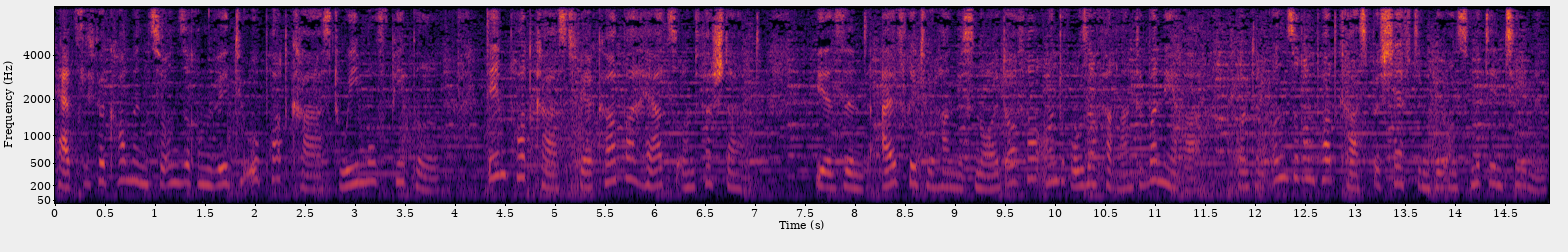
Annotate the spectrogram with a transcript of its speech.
Herzlich willkommen zu unserem WTU-Podcast We Move People, dem Podcast für Körper, Herz und Verstand. Wir sind Alfred Johannes Neudorfer und Rosa Ferrante Banera und in unserem Podcast beschäftigen wir uns mit den Themen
